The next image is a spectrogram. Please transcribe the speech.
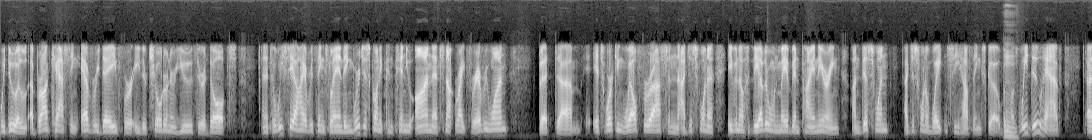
we do a, a broadcasting every day for either children or youth or adults. And until we see how everything's landing, we're just going to continue on. That's not right for everyone, but um, it's working well for us. And I just want to, even though the other one may have been pioneering, on this one, I just want to wait and see how things go because we do have a,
